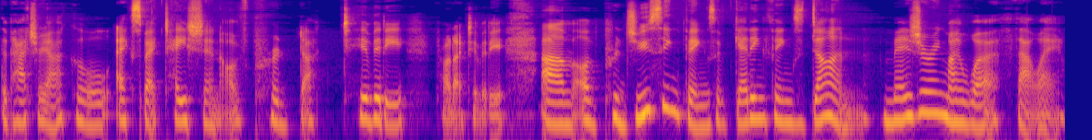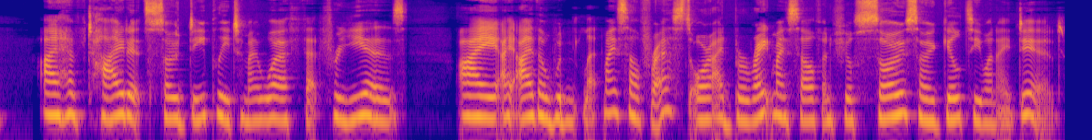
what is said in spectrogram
the patriarchal expectation of productivity, productivity, um, of producing things, of getting things done, measuring my worth that way. I have tied it so deeply to my worth that for years I, I either wouldn't let myself rest or I'd berate myself and feel so, so guilty when I did.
